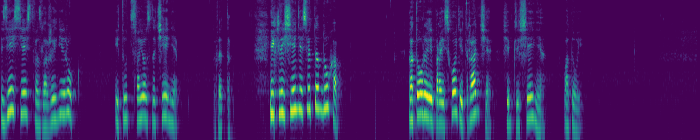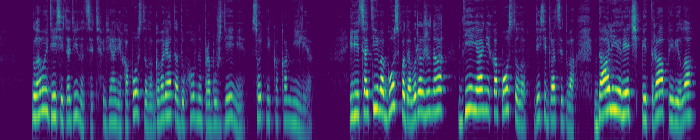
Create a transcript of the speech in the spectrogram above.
Здесь есть возложение рук. И тут свое значение в этом. И крещение Святым Духом, которое происходит раньше, чем крещение водой. Главы 10-11 в Деяниях апостолов говорят о духовном пробуждении сотника Корнилия. Инициатива Господа выражена в Деяниях апостолов 10.22. Далее речь Петра привела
